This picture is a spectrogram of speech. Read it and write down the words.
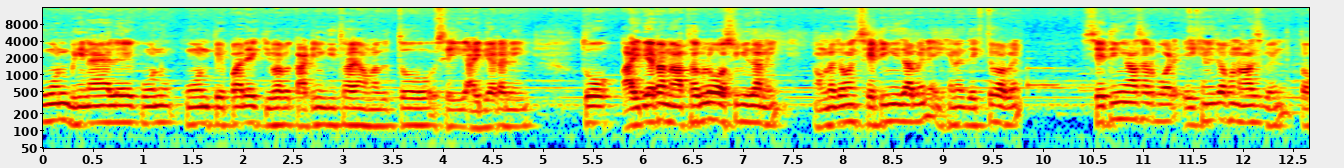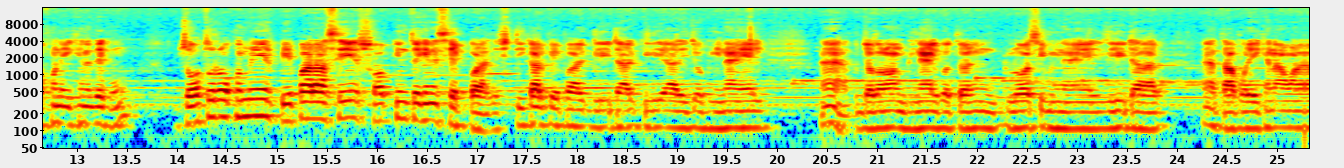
কোন ভিনাইলে কোন কোন পেপারে কীভাবে কাটিং দিতে হয়? আমাদের তো সেই আইডিয়াটা নেই। তো আইডিয়াটা না থাকলেও অসুবিধা নেই। আমরা যখন সেটিংয়ে যাবেন, এখানে দেখতে পাবেন সেটিংয়ে আসার পর এইখানে যখন আসবেন, তখন এইখানে দেখুন যত রকমের পেপার আসে, সব কিন্তু এখানে সেভ করা আছে। স্টিকার পেপার গ্লিটার ক্লিয়ার এই যে ভিনাইল হ্যাঁ? যত রকম ভিনাইল করতে পারেন গ্লসি ভিনাইল গ্লিটার হ্যাঁ? তারপরে এখানে আমার,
